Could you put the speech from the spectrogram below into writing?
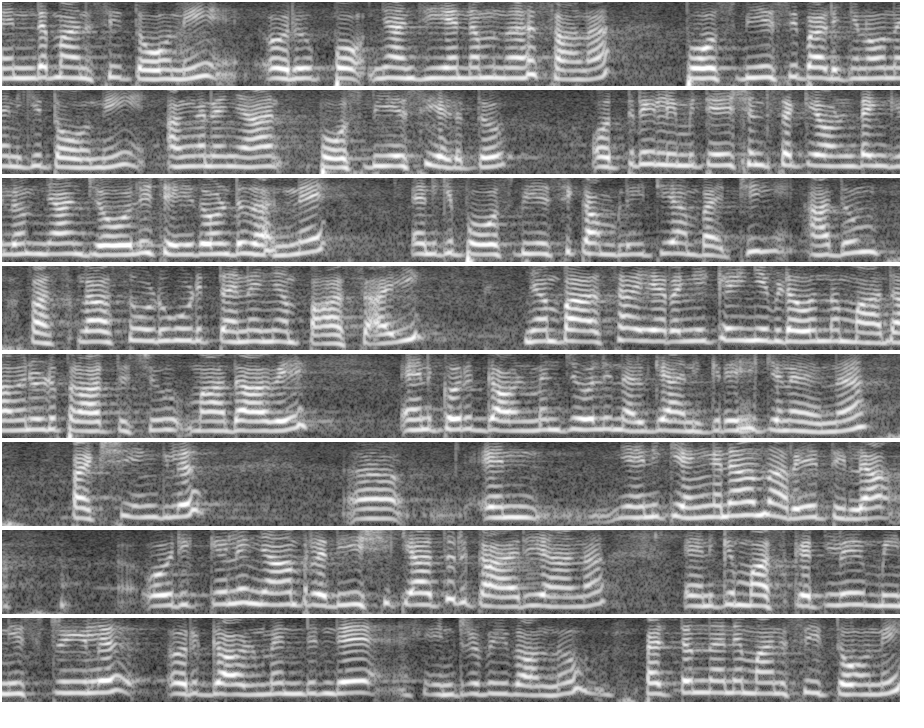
എന്റെ മനസ്സിൽ തോന്നി ഒരു ഞാൻ ജി എൻ എം നേഴ്സാണ് പോസ്റ്റ് ബി എസ് സി പഠിക്കണമെന്ന് എനിക്ക് തോന്നി. അങ്ങനെ ഞാൻ പോസ്റ്റ് ബി എസ് സി എടുത്തു. ഒത്തിരി ലിമിറ്റേഷൻസ് ഒക്കെ ഉണ്ടെങ്കിലും ഞാൻ ജോലി ചെയ്തുകൊണ്ട് തന്നെ എനിക്ക് post B S C complete ചെയ്യാൻ പറ്റി. അതും ഫസ്റ്റ് ക്ലാസ്സോടുകൂടി തന്നെ ഞാൻ പാസ്സായി. ഞാൻ പാസ്സായി ഇറങ്ങിക്കഴിഞ്ഞ് ഇവിടെ വന്ന് മാതാവിനോട് പ്രാർത്ഥിച്ചു. മാതാവേ എനിക്കൊരു ഗവൺമെന്റ് ജോലി നൽകി അനുഗ്രഹിക്കണമെന്ന്. പക്ഷേങ്കിൽ എനിക്ക് എങ്ങനെയാണെന്ന് അറിയത്തില്ല. ഒരിക്കലും ഞാൻ പ്രതീക്ഷിക്കാത്തൊരു കാര്യമാണ്. എനിക്ക് മസ്കറ്റിൽ മിനിസ്ട്രിയിൽ ഒരു ഗവൺമെന്റിന്റെ ഇന്റർവ്യൂ വന്നു. പെട്ടെന്ന് തന്നെ മനസ്സിൽ തോന്നി.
